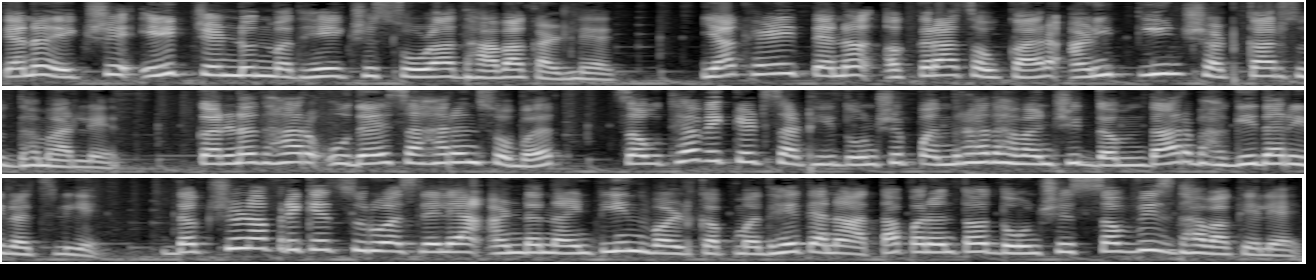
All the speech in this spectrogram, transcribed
त्यानं एकशे एक चेंडूंमध्ये एकशे सोळा धावा काढल्या आहेत. या खेळीत त्यानं अकरा चौकार आणि तीन षटकार सुद्धा मारले आहेत. कर्णधार उदय सहारनसोबत चौथ्या विकेटसाठी दोनशे पंधरा धावांची दमदार भागीदारी रचली आहे. दक्षिण आफ्रिकेत सुरू असलेल्या अंडर नाईन्टीन वर्ल्ड कपमध्ये त्यानं आतापर्यंत दोनशे सव्वीस धावा केल्या आहेत.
